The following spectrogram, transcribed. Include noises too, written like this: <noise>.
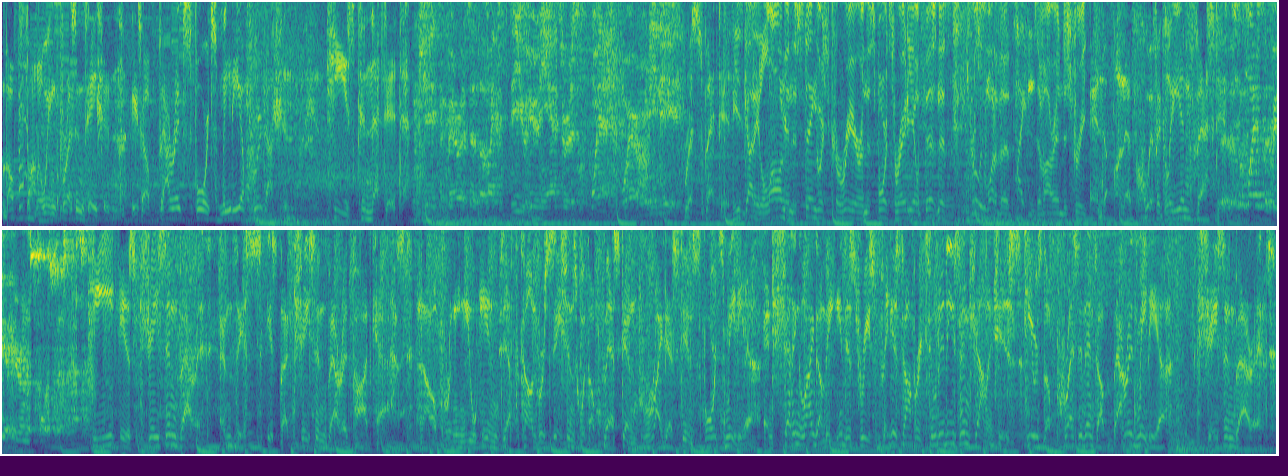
The following presentation is a Barrett Sports Media production. He's connected. Jason Barrett says, I'd like to see you here. The answer is when, where, what do you need? Respected. He's got a long and distinguished career in the sports radio business. Truly one of the titans of our industry. And unequivocally invested. This is the place to be if you're in the sports business. He is Jason Barrett, and this is the Jason Barrett Podcast. Now bringing you in-depth conversations with the best and brightest in sports media and shedding light on the industry's biggest opportunities and challenges. Here's the president of Barrett Media, Jason Barrett.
